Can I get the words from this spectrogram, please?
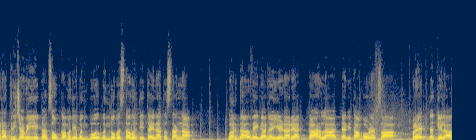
रात्रीच्या वेळी एका चौकामध्ये बंदो बंदोबस्तावरती तैनात असताना भरधाव वेगानं येणाऱ्या कारला त्यांनी थांबवण्याचा प्रयत्न केला.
